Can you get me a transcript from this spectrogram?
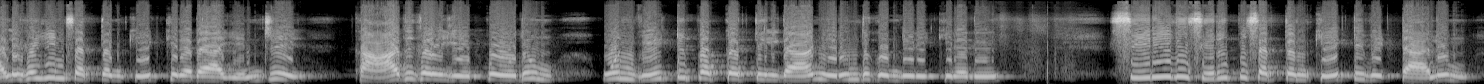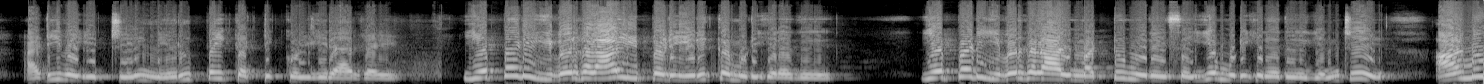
அழுகையின் சத்தம் கேட்கிறதா என்று காதுகள் எப்போதும் உன் வீட்டு பக்கத்தில் தான் இருந்து கொண்டிருக்கிறது. சிறிது சிரிப்பு சத்தம் கேட்டுவிட்டாலும் அடிவயிற்றில் நெருப்பை கட்டிக்கொள்கிறார்கள். எப்படி இவர்களால் இப்படி இருக்க முடிகிறது? எப்படி இவர்களால் மட்டும் இதை செய்ய முடிகிறது என்று அணு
